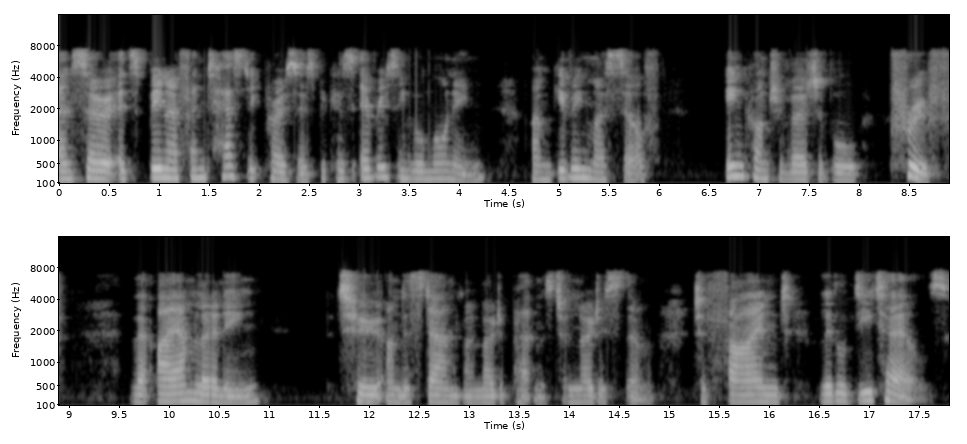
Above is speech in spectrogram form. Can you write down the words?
And so it's been a fantastic process because every single morning I'm giving myself incontrovertible proof that I am learning to understand my motor patterns, to notice them, to find little details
